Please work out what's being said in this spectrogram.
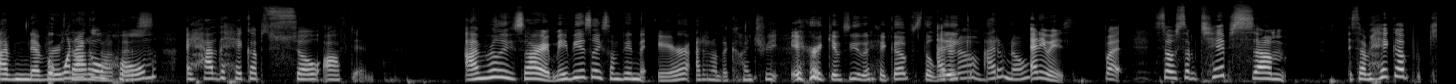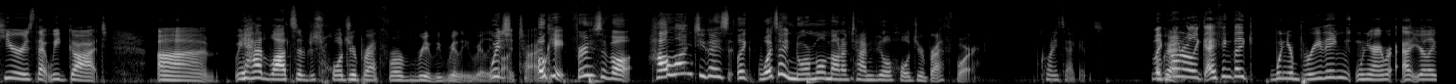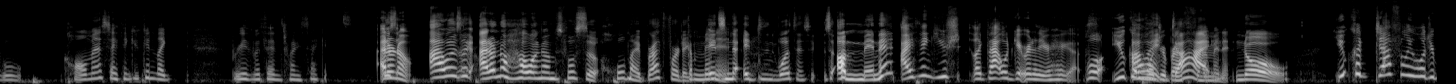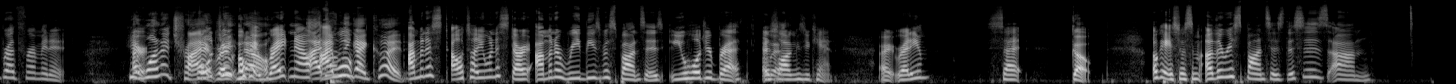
I've never But when I go about this. home, I have the hiccups so often. I'm really sorry. Maybe it's like something in the air. I don't know. The country air gives you the hiccups. The I don't know. I don't know. Anyways, but so some tips, some some hiccup cures that we got. Um, we had lots of just hold your breath for a really, really, really Which long time. okay, first of all, how long do you guys like? What's a normal amount of time you'll hold your breath for? twenty seconds. Like no, Okay. no, like I think like when you're breathing, when you're at your like calmest, I think you can like breathe within twenty seconds. I don't know. I was like, I don't know how long I'm supposed to hold my breath for. To, Like a It's minute. n- it wasn't it's a minute. I think you should like that would get rid of your hiccups. Well, you could I hold your breath for a minute. No, you could definitely hold your breath for a minute. I want to try it right your, now. Okay, right now I I, don't will. think I could. I'm gonna. St- I'll tell you when to start. I'm gonna read these responses. You hold your breath as long as you can. All right, ready, set, go. Okay, so some other responses. This is um,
